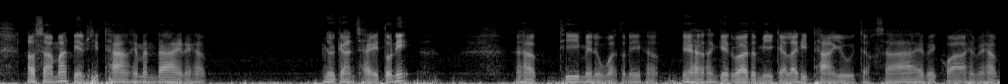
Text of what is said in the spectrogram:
ำ เราสามารถเปลี่ยนทิศทางให้มันได้นะครับ โดยการใช้ตัวนี้นะครับที่เมนูตัวนี้ครับเนี่ยครับสังเกตว่าจะมีการไล่ทิศทางอยู่จากซ้ายไปขวาเห็นไหมครับ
